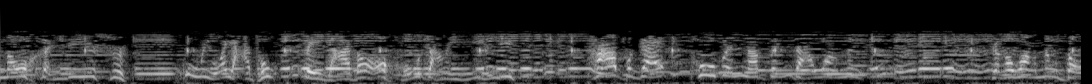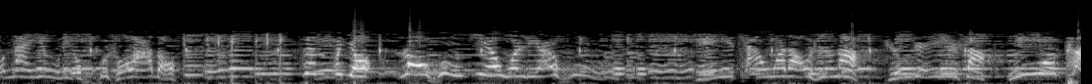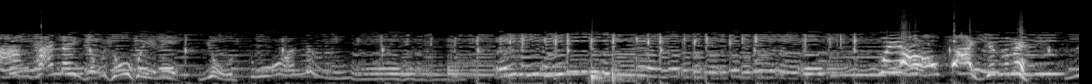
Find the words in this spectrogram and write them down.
恼恨的是红月丫头被压到后帐椅里，她不该投奔那本大王能。这个王能到南营里胡说八道，怎不叫老红姐我脸红？今天我倒是那军阵上，我看看那英雄会里有多能。义子们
